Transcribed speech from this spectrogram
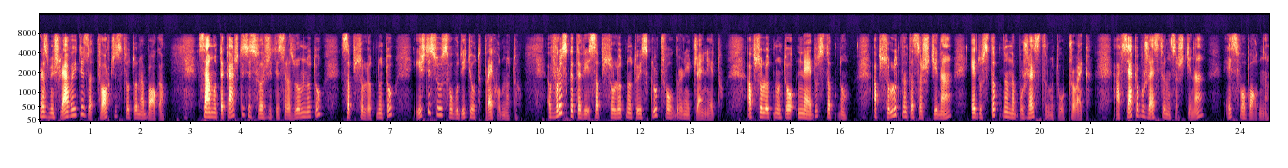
размишлявайте за творчеството на Бога. Само така ще се свържете с разумното, с абсолютното и ще се освободите от преходното. Връзката ви с абсолютното изключва ограничението. Абсолютното не е достъпно. Абсолютната същина е достъпна на божественото от човек, а всяка божествена същина е свободна.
